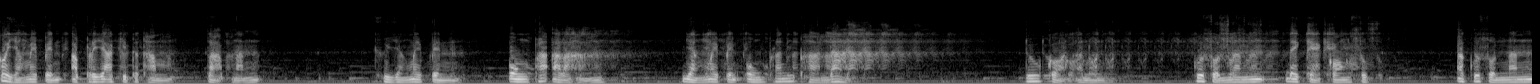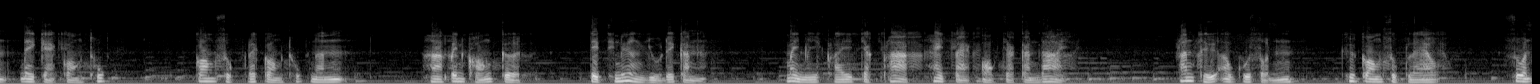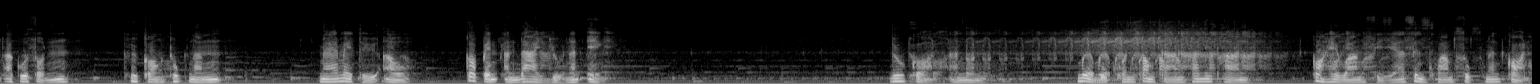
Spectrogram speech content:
ก็ยังไม่เป็นอัปรยากิตธรรมตราบนั้น คือยังไม่เป็นองค์พระอรหันต์ยังไม่เป็นองค์พระนิพพานได้ ดูก่อนอนนท์กุศลนั้นได้แก่กองสุข อกุศลนั้นได้แก่กองทุกข์กองสุขและกองทุกข์นั้น หากเป็นของเกิดติดเนื่องอยู่ด้วยกัน ไม่มีใครจักพลากให้แตกออกจากกันได้ท่านถือเอากุศลคือกองสุขแล้ว ส่วนอกุศลคือกองทุกนั้น แม้ไม่ถือเอาก็เป็นอันได้อยู่นั่นเอง ดูก่อนอนนท์เมื่อบุคคลต้องการพระนิพพานก็ให้วางเสียซึ่งความสุขนั้นก่อน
